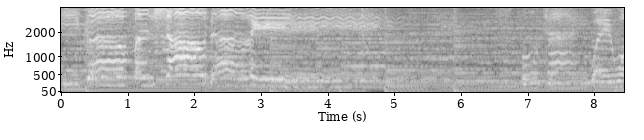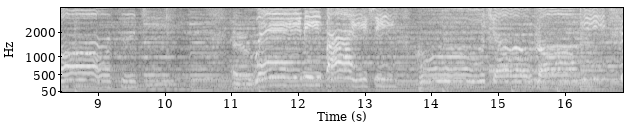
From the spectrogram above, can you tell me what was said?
一个焚烧的灵，不再为我自己，而为你百姓。呼求公义，更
